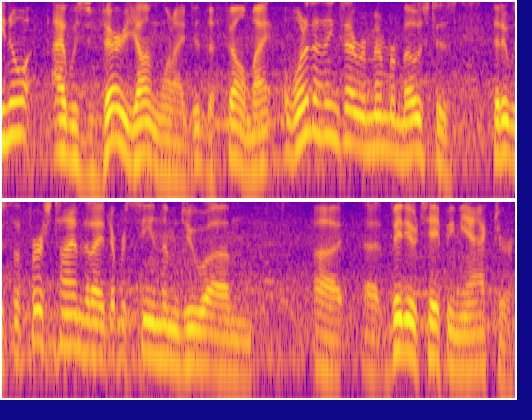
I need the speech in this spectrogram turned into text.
you know, I was very young when I did the film. I, one of the things I remember most is that it was the first time that I'd ever seen them do um, uh, uh, videotaping the actor,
